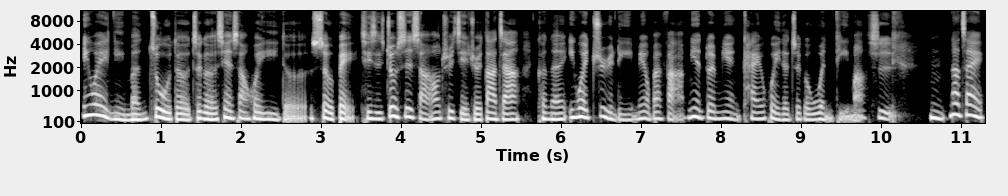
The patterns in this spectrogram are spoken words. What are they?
因为你们做的这个线上会议的设备，其实就是想要去解决大家可能因为距离没有办法面对面开会的这个问题嘛。是，嗯，那在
